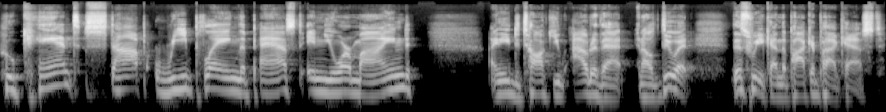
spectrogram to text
who can't stop replaying the past in your mind, I need to talk you out of that. And I'll do it this week on the Pocket Podcast.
